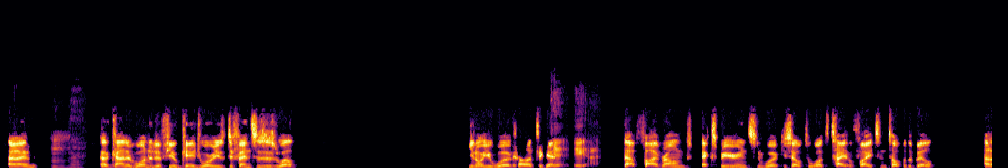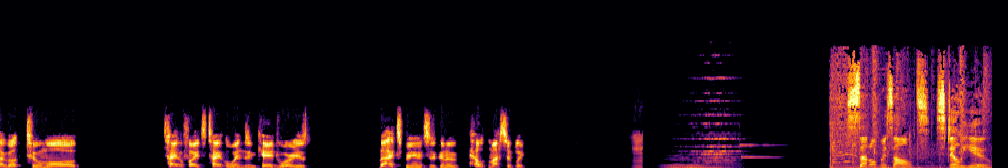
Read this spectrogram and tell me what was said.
And I, hmm. I kind of wanted a few Cage Warriors defenses as well. You know, you work hard to get Yeah, it, that five round experience and work yourself towards title fights and top of the bill. And I got two more title fights, title wins in Cage Warriors. That experience is going to help massively. Subtle results, still you,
